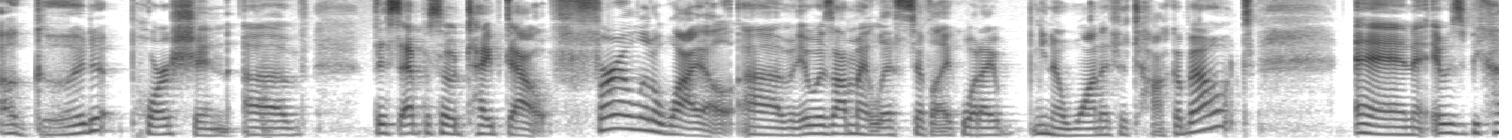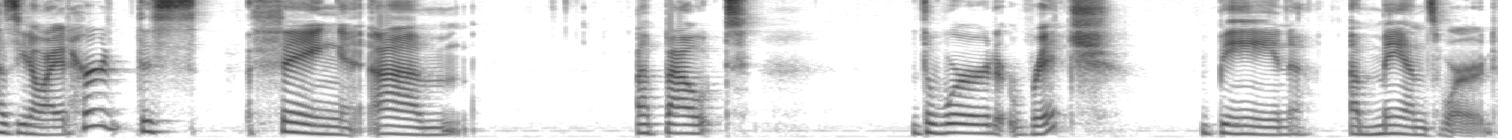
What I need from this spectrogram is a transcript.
a good portion of this episode typed out for a little while. Um, it was on my list of like what I, you know, wanted to talk about. And it was because, you know, I had heard this thing um, about the word rich being a man's word.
